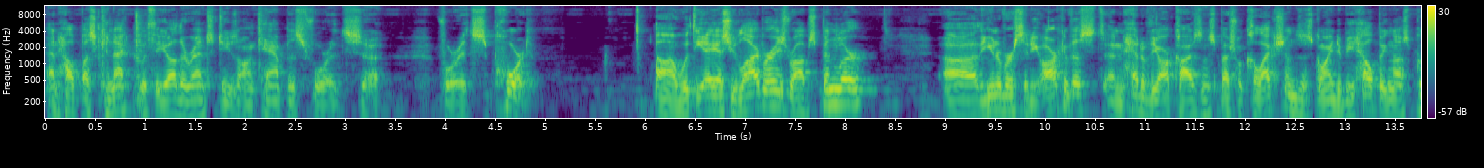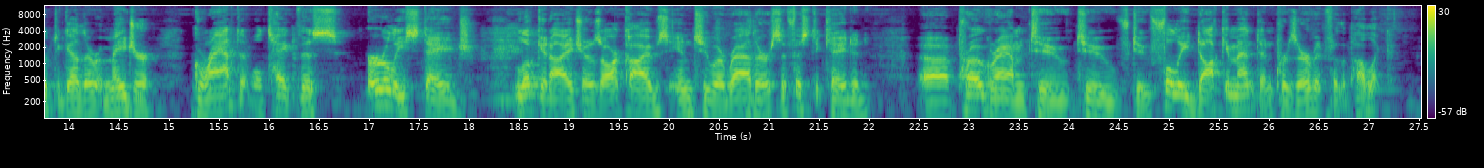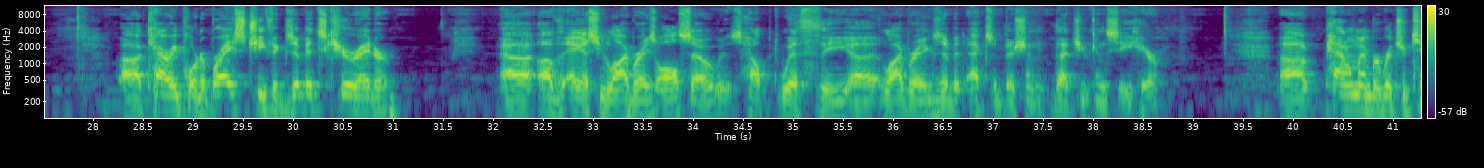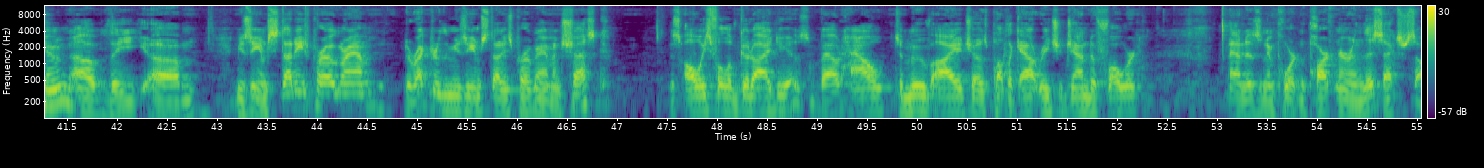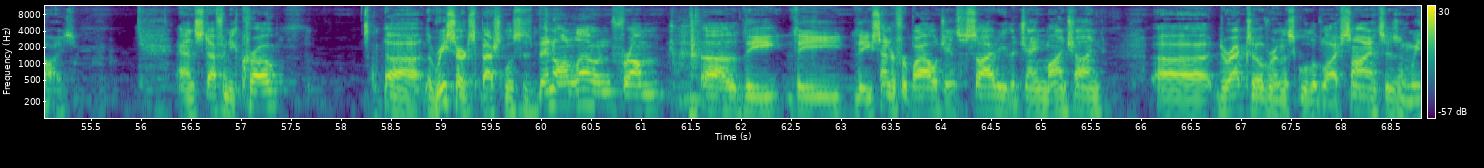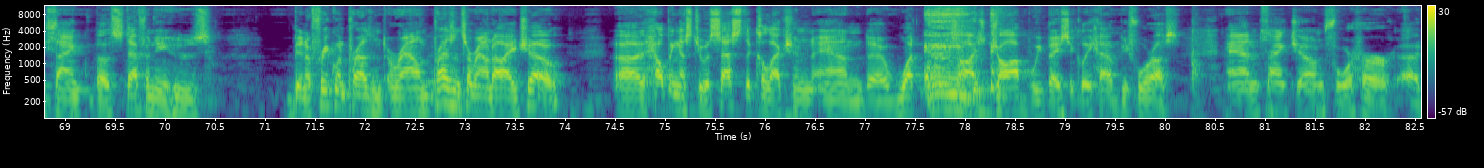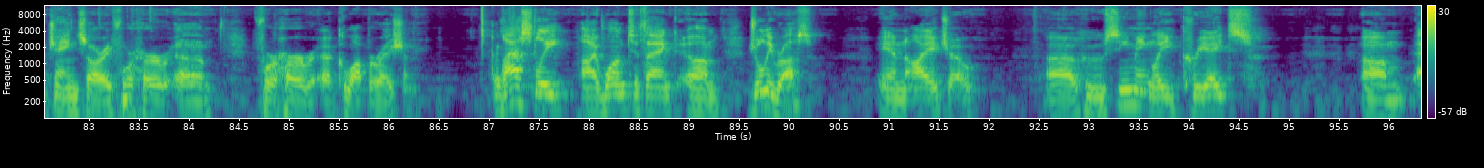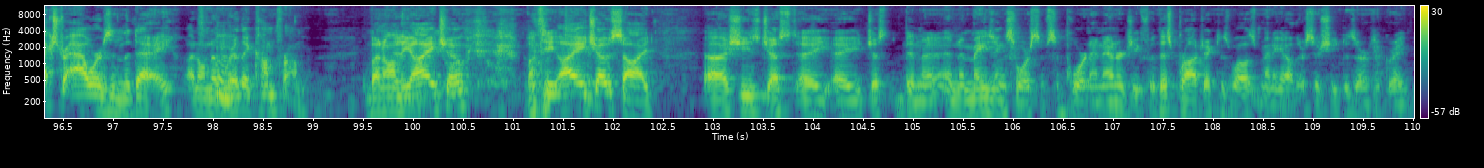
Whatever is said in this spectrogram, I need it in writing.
and help us connect with the other entities on campus for its uh, for its support. Uh, with the ASU libraries, Rob Spindler, uh, the university archivist and head of the archives and special collections, is going to be helping us put together a major grant that will take this early stage look at IHO's archives into a rather sophisticated uh, program to, to, to fully document and preserve it for the public. Uh, Carrie Porter Brace, Chief Exhibits Curator uh, of ASU Libraries, also has helped with the uh, library exhibit exhibition that you can see here. Uh, panel member Richard Toon of the um, Museum Studies Program, director of the Museum Studies Program in SHESC, is always full of good ideas about how to move IHO's public outreach agenda forward and is an important partner in this exercise. And Stephanie Crow, uh, the research specialist, has been on loan from uh, the, the, the Center for Biology and Society, the Jane Maienschein uh, directs over in the School of Life Sciences, and we thank both Stephanie, who's been a frequent present around presence around IHO, uh, helping us to assess the collection and uh, what size job we basically have before us, and thank Joan for her uh, Jane, sorry for her um, for her uh, cooperation. Lastly, I want to thank um, Julie Russ in IHO, uh, who seemingly creates um, extra hours in the day. I don't know where they come from, but on the IHO, on the IHO side, uh, she's just a, a just been a, an amazing source of support and energy for this project as well as many others. So she deserves a great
